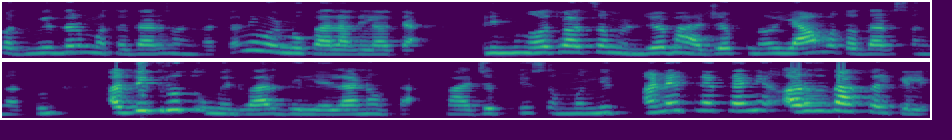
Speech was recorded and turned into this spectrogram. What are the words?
पदवीधर मतदारसंघाच्या निवडणुका लागल्या होत्या. आणि महत्वाचं म्हणजे भाजपनं या मतदारसंघातून अधिकृत उमेदवार दिलेला नव्हता. भाजपशी संबंधित अनेक नेत्यांनी अर्ज दाखल केले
